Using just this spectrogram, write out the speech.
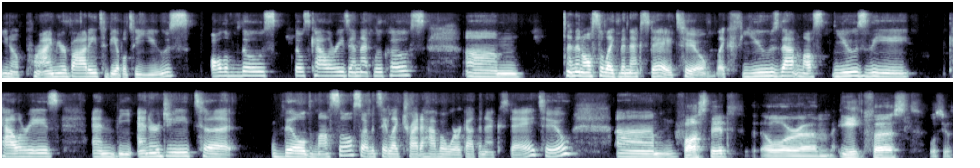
you know prime your body to be able to use all of those those calories and that glucose. Um, and then also like the next day too like use that must use the calories and the energy to build muscle. So i would say like try to have a workout the next day too. Um, fasted or um, eat first? What's your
